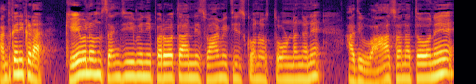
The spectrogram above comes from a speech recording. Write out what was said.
అందుకని ఇక్కడ కేవలం సంజీవిని పర్వతాన్ని స్వామి తీసుకొని వస్తూ ఉండగానే అది వాసనతోనే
